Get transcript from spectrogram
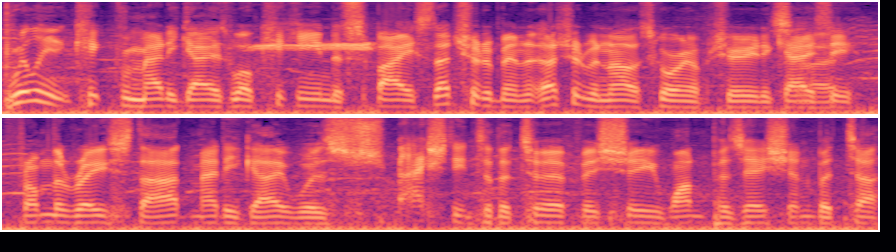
brilliant kick from Maddie Gay as well, kicking into space. That should have been that should have been another scoring opportunity to So, Casey. from the restart, Maddie Gay was smashed into the turf as she won possession, but uh,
